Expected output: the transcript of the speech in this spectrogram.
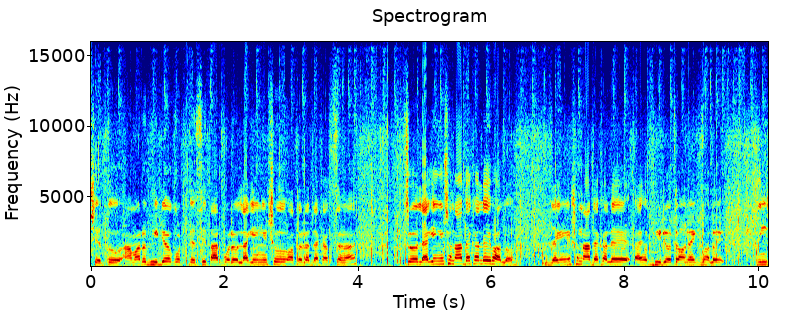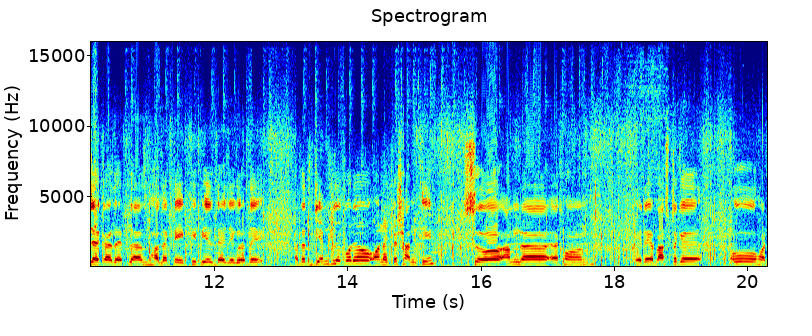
সেহেতু আমারও ভিডিও করতেছি, তারপরেও ল্যাগিং ইস্যু অতটা দেখাচ্ছে না। সো ল্যাগিং ইস্যু না দেখালেই ভালো। ল্যাগিং ইস্যু না দেখালে ভিডিওতে অনেক ভালো এনজয় করা যায় প্লাস ভালো একটা এফপিপিএস দেয় যেগুলোতে, অর্থাৎ গেম প্লে করেও অনেকটা শান্তি। সো আমরা এখন এটাকে, বাসটাকে, ও হট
